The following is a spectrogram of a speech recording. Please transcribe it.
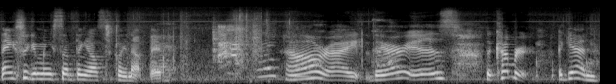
Thanks for giving me something else to clean up, babe. Alright, there is the cupboard. Again,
